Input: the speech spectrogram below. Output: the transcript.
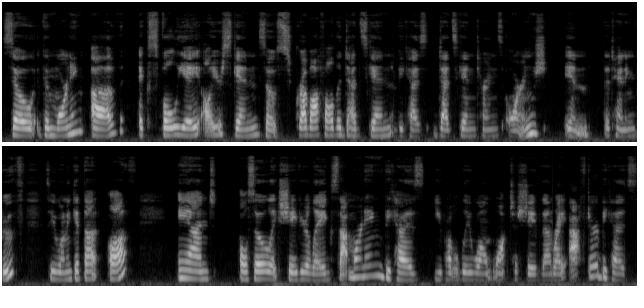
So, the morning of, exfoliate all your skin. So, scrub off all the dead skin because dead skin turns orange in the tanning booth. So, you want to get that off. And also, like, shave your legs that morning because you probably won't want to shave them right after because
